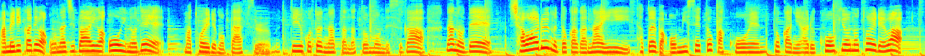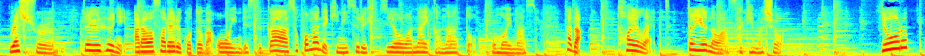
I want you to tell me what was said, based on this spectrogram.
アメリカでは同じ場合が多いので、まあ、トイレも bathroom っていうことになったんだと思うんですがなのでシャワールームとかがない例えばお店とか公園とかにある公共のトイレは restroom というふうに表されることが多いんですがそこまで気にする必要はないかなと思います。ただトイレットというのは避けましょう。ヨーロッ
